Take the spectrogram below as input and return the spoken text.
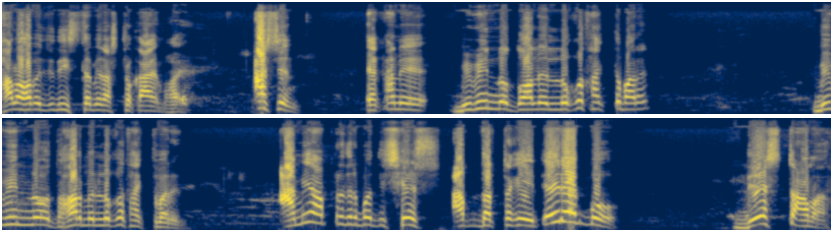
ভালো হবে যদি ইসলামী রাষ্ট্র কায়েম হয়। আসেন এখানে বিভিন্ন দলের লোকও থাকতে পারেন বিভিন্ন ধর্মের লোকও থাকতে পারেন আমি আপনাদের প্রতি শেষ আবদারটাকে এটাই রাখব দেশটা আমার।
